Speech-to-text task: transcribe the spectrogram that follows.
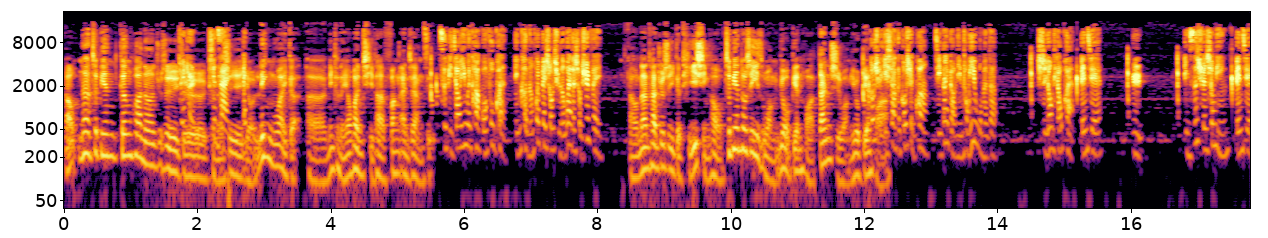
好，那这边更换呢，就是就是可能是有另外一个呃，你可能要换其他的方案这样子。此笔交易为跨国付款，您可能会被收取额外的手续费。好，那它就是一个提醒哈，这边都是一直往右边滑，单指往右边滑勾选以。下的勾选框，即代表您同意我们的使用条款连接与隐私权声明连接，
